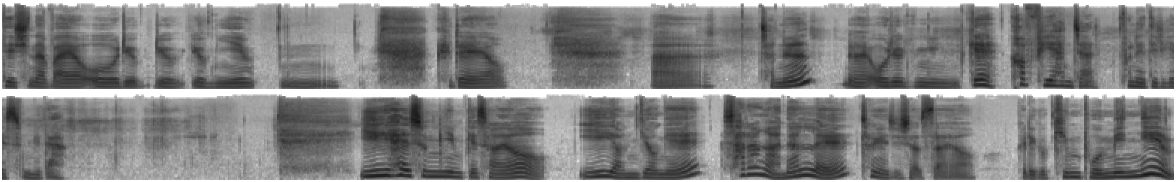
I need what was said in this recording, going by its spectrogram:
되시나 봐요. 5666님. 음, 그래요. 아, 저는 네, 5666님께 커피 한 잔 보내드리겠습니다. 이혜숙님께서요, 이연경의 사랑 안 할래 청해 주셨어요. 그리고 김보미님,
